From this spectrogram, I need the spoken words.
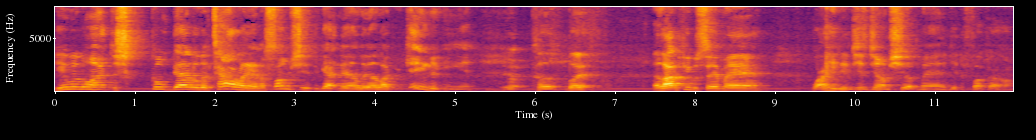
He was gonna have to scoop down to Thailand or some shit to goddamn live like a king again. Yep. Cause, but a lot of people say, man, why he didn't just jump ship, man, and get the fuck out?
